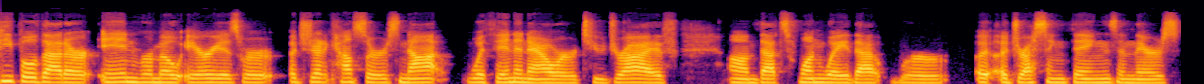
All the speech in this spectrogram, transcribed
people that are in remote areas where a genetic counselor is not within an hour or two drive um, that's one way that we're uh, addressing things. And there's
